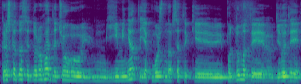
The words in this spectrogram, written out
Кришка досить дорога, для чого її міняти, як можна все-таки подумати, ділити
